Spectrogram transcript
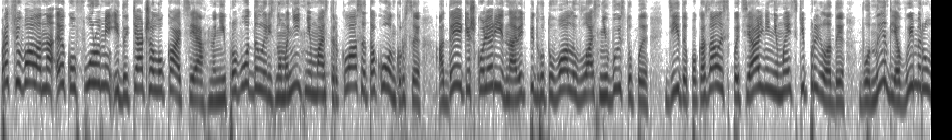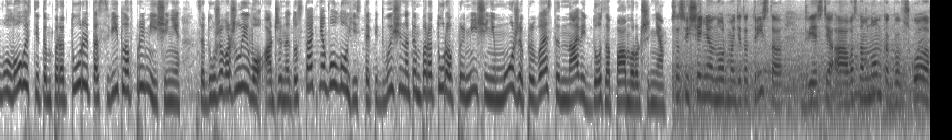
Працювала на екофорумі і дитяча локація. На ній проводили різноманітні майстер-класи та конкурси. А деякі школярі навіть підготували власні виступи. Діти показали спеціальні німецькі прилади. Вони для виміру вологості, температури та світла в приміщенні. Це дуже важливо, адже недостатня вологість та підвищена температура в приміщенні може привести навіть до запаморочення. С освещения норма где-то 300-200, а в основном как бы в школах,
